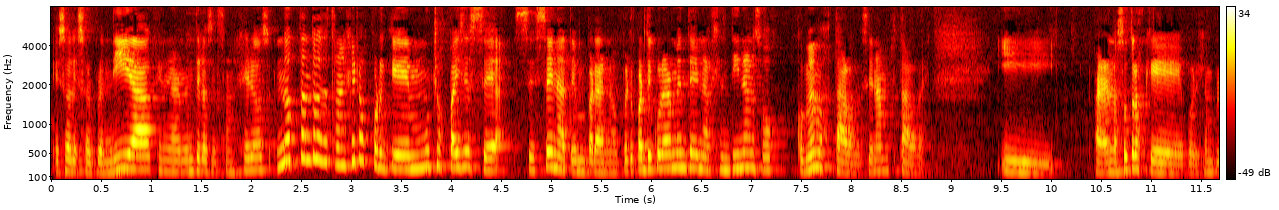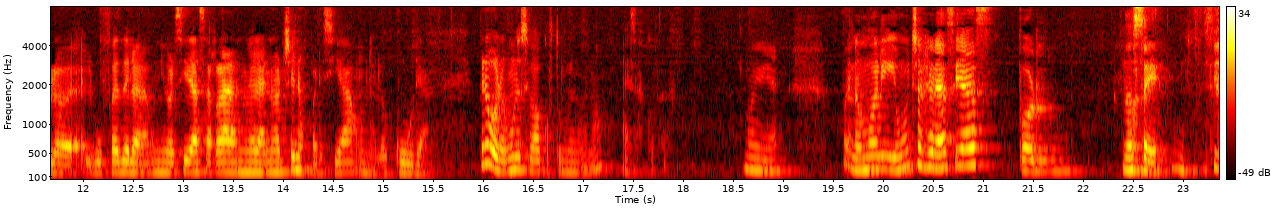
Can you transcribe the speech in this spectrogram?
Eso les sorprendía, generalmente los extranjeros. No tanto los extranjeros porque en muchos países se, se cena temprano, pero particularmente en Argentina nosotros comemos tarde, cenamos tarde. Y, para nosotros que, por ejemplo, el buffet de la universidad cerrara a las 9 de la noche nos parecía una locura. Pero bueno, uno se va acostumbrando ¿no? a esas cosas. Muy bien. Bueno, Mori, muchas gracias por, no sé. Sí,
